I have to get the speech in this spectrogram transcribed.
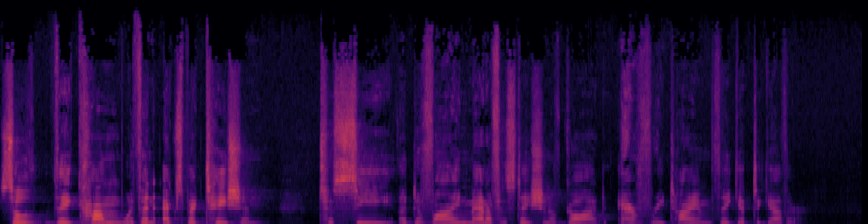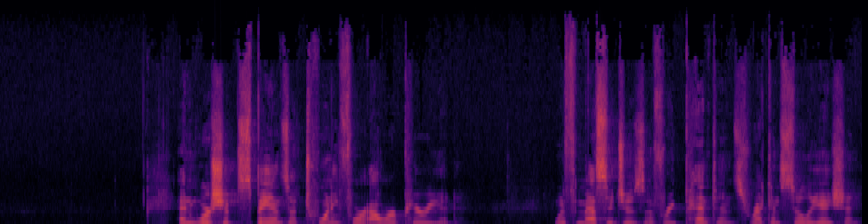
So they come with an expectation to see a divine manifestation of God every time they get together. And worship spans a 24 hour period with messages of repentance, reconciliation,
